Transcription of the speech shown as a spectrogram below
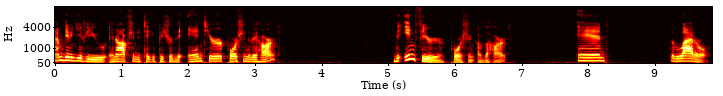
I'm going to give you an option to take a picture of the anterior portion of the heart, the inferior portion of the heart, and the lateral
